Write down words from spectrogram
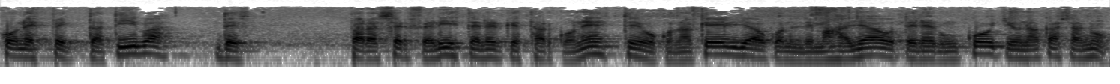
con expectativas de para ser feliz tener que estar con este o con aquella o con el de más allá o tener un coche, una casa, no.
